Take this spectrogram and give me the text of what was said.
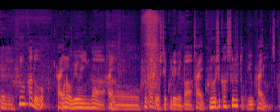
えー、フル稼働、この病院が、あのフル稼働してくれれば、黒字化するということなんですか？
